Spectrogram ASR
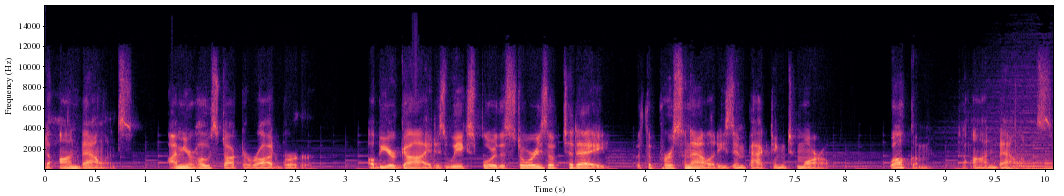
to On Balance. I'm your host, Dr. Rod Berger. I'll be your guide as we explore the stories of today with the personalities impacting tomorrow. Welcome to On Balance.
